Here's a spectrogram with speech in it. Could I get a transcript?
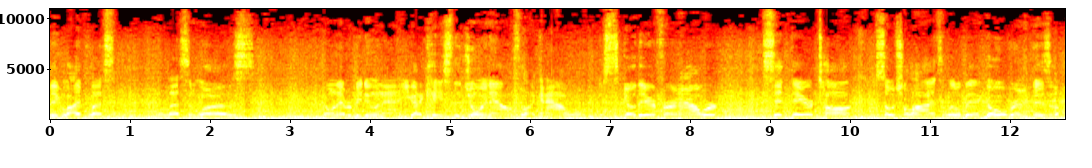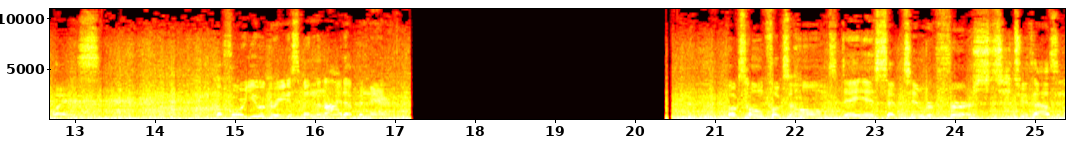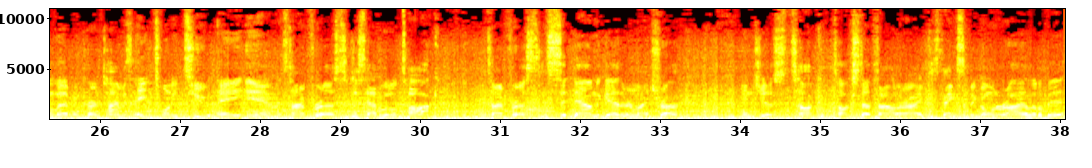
big life lesson. The lesson was don't ever be doing that. You got to case the joint out for like an hour. Just go there for an hour, sit there, talk, socialize a little bit, go over and visit a place before you agree to spend the night up in there. Folks home, folks at home. Today is September 1st, 2011. Current time is 8:22 a.m. It's time for us to just have a little talk. Time for us to sit down together in my truck and just talk talk stuff out, all right? Because things have been going awry a little bit,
